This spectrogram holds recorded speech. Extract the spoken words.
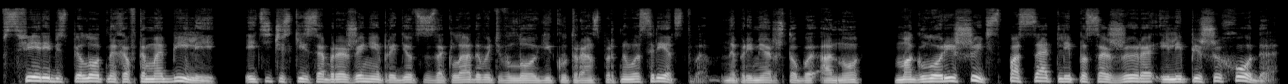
В сфере беспилотных автомобилей этические соображения придется закладывать в логику транспортного средства, например, чтобы оно могло решить, спасать ли пассажира или пешехода,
